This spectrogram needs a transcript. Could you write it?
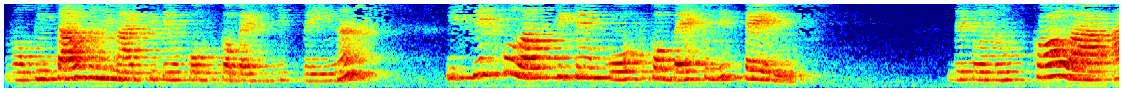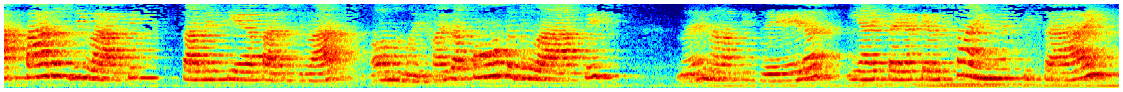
vão pintar os animais que têm o corpo coberto de penas e circular os que têm o corpo coberto de pelos. Depois vão colar a paras de lápis. Sabem o que é a paras de lápis? Ó, oh, mamãe, faz a ponta do lápis né, na lapiseira e aí pega aquelas sainhas que saem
